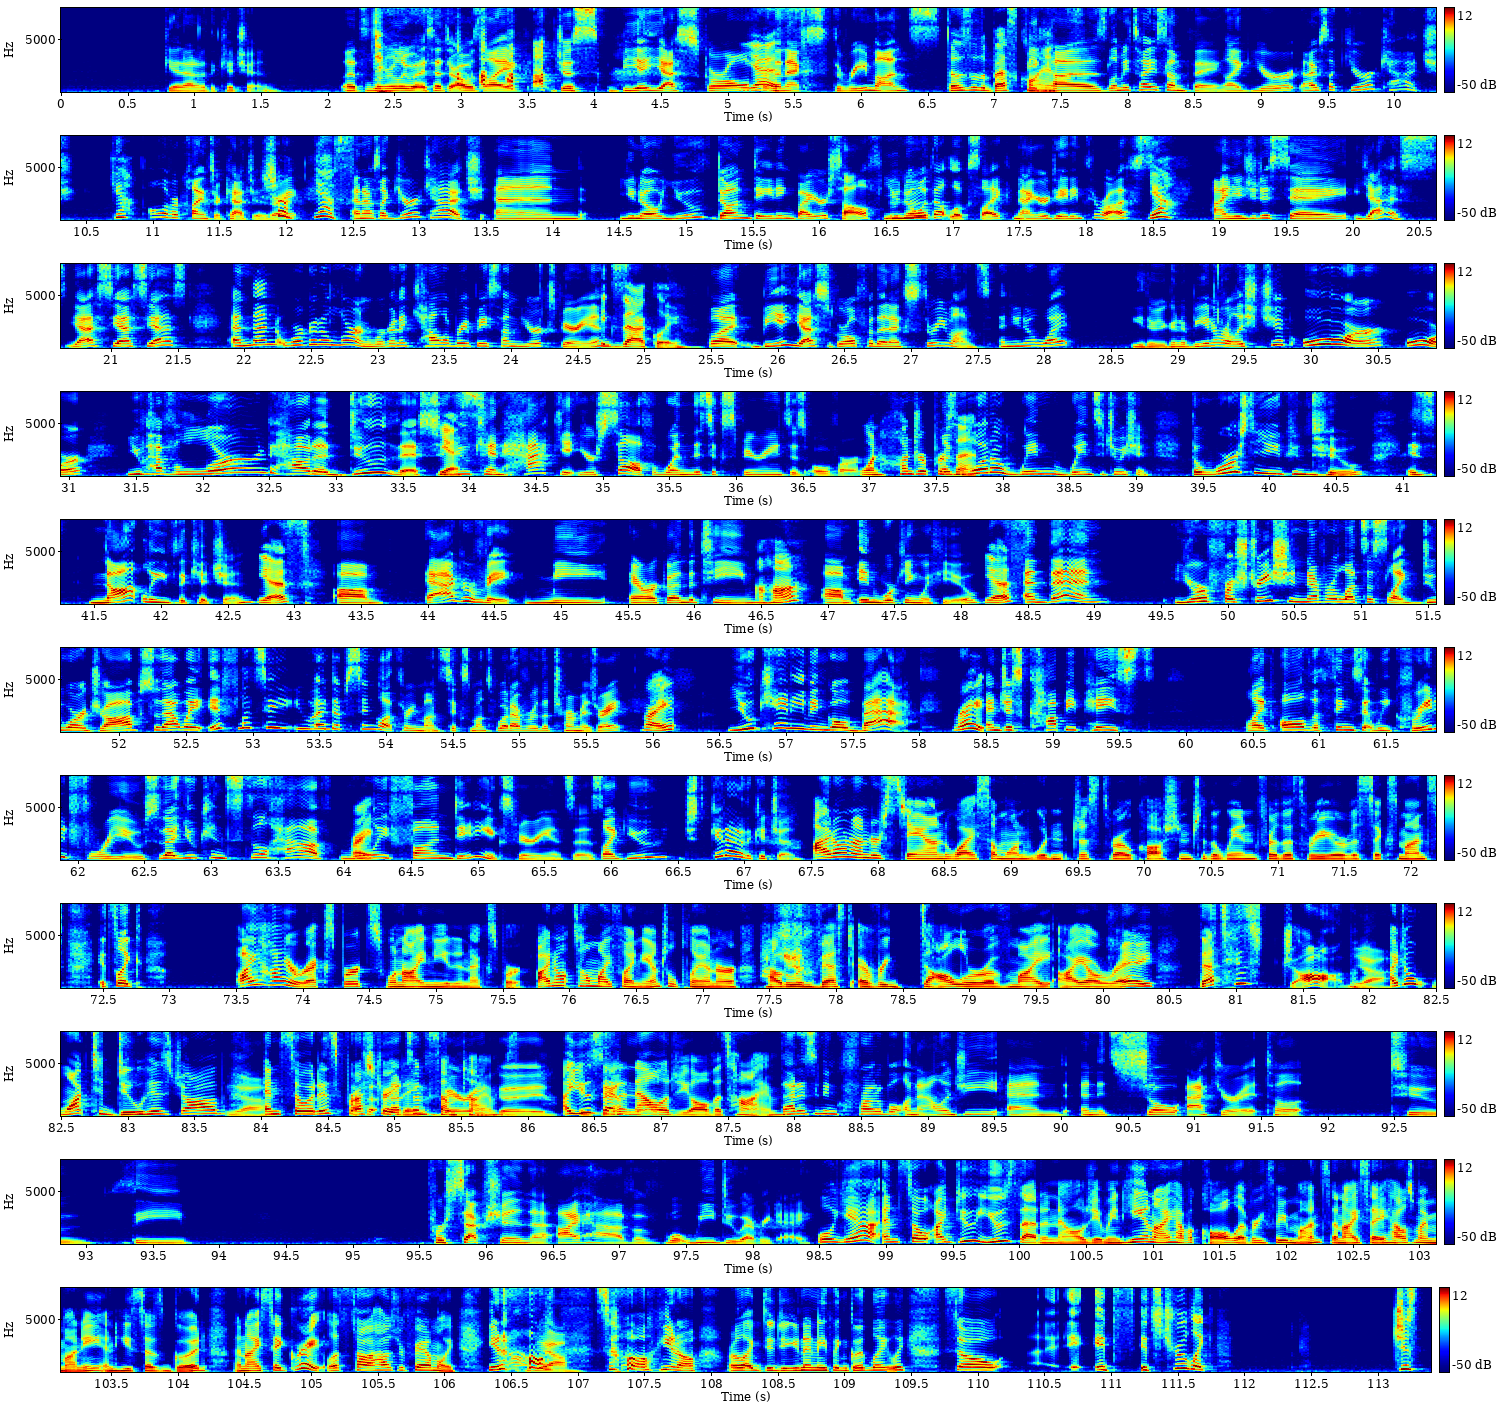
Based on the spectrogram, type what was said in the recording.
"Get out of the kitchen." That's literally what I said to her. I was like, "Just be a yes girl for the next three months." Those are the best clients. Because let me tell you something. Like you're, I was like, you're a catch. Yeah. All of our clients are catches, sure. right? Yes. And I was like, you're a catch. And, you know, you've done dating by yourself. You know Mhm. what that looks like. Now you're dating through us. Yeah. I need you to say yes, yes, yes, yes. And then we're going to learn. We're going to calibrate based on your experience. exactly. But be a yes girl for the next three months. And you know what? Either you're going to be in a relationship or, or, you have learned how to do this so you can hack it yourself when this experience is over. 100%. Like what a win-win situation. The worst thing you can do is not leave the kitchen, yes. um, aggravate me, Erika, and the team Uh huh. um, in working with you, Yes. and then your frustration never lets us like do our job. So that way, if let's say you end up single at three months, six months, whatever the term is, right? right. You can't even go back Right. and just copy paste like all the things that we created for you so that you can still have Right. really fun dating experiences. Like you just get out of the kitchen. I don't understand why someone wouldn't just throw caution to the wind for the three or the six months. It's like I hire experts when I need an expert. I don't tell my financial planner how to invest every dollar of my IRA. That's his job. Yeah. I don't want to do his job. Yeah. And so it is That's a- frustrating that's a very sometimes. I use that analogy all the time. That is an incredible analogy, and and it's so accurate to to the perception that I have of what we do every day. Well, yeah. And so I do use that analogy. I mean, he and I have a call every three months, and I say, How's my money? And he says, Good. And I say, Great. Let's talk. How's your family? You know? Yeah, So, you know, or like, Did you eat anything good lately? So uh, it's it's true. Like, just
